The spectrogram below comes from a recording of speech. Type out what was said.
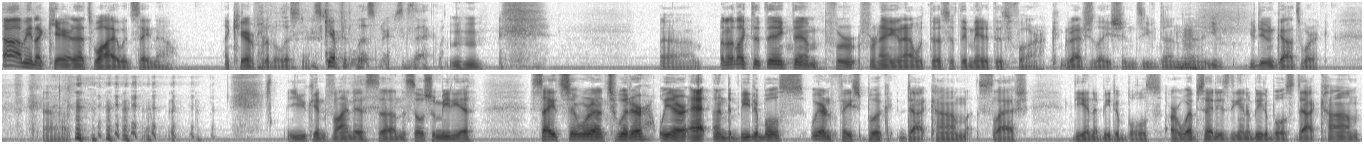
I mean, I care. That's why I would say no. I care for the listeners. Just care for the listeners, exactly. Um, but I'd like to thank them for, for hanging out with us. If they made it this far, congratulations! You've done uh, you've, you're doing God's work. Uh, you can find us on the social media sites. So we're on Twitter. We are at Undebeatables. We are on Facebook.com slash The Undebeatables. Our website is TheUndebeatables.com.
